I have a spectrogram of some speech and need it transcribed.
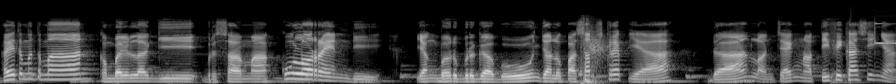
Hai teman-teman, kembali lagi bersama Kulo Randy. Yang baru bergabung jangan lupa subscribe ya dan lonceng notifikasinya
